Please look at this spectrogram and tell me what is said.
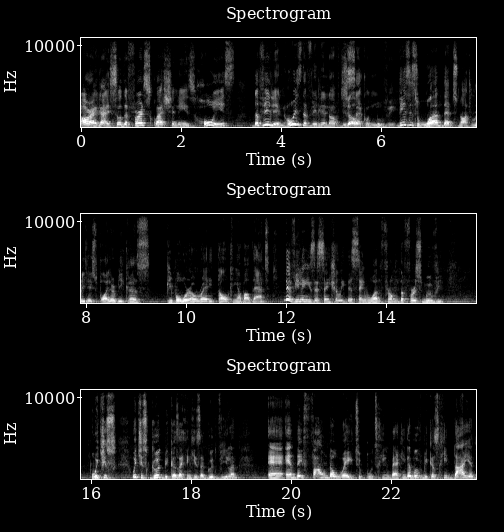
All right, guys. So the first question is, who is the villain? Who is the villain of the So- second movie? This is one that's not really a spoiler because people were already talking about that. The villain is essentially the same one from the first movie, which is which is good because I think he's a good villain. And, and they found a way to put him back in the movie because he died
